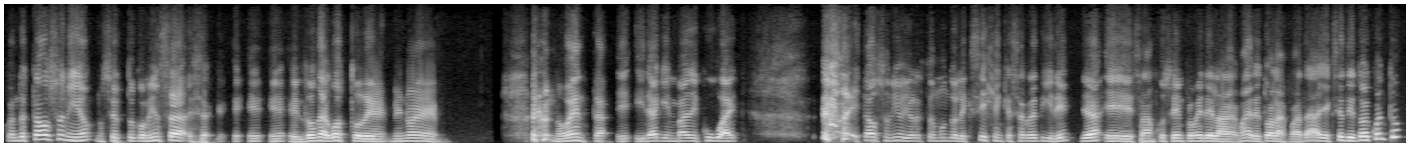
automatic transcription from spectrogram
cuando Estados Unidos, ¿no es cierto?, comienza eh, eh, eh, el 2 de agosto de 1990, Irak invade Kuwait, Estados Unidos y el resto del mundo le exigen que se retire, ya Saddam Hussein promete la madre de todas las batallas, etcétera, y todo el cuento,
